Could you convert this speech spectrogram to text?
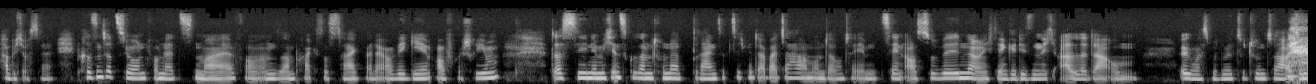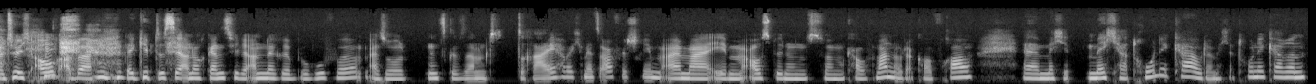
habe ich aus der Präsentation vom letzten Mal von unserem Praxistag bei der AWG aufgeschrieben, dass sie nämlich insgesamt 173 Mitarbeiter haben und darunter eben 10 Auszubildende. Und ich denke, die sind nicht alle da, um irgendwas mit Müll zu tun zu haben. Also natürlich auch, aber da gibt es ja auch noch ganz viele andere Berufe. Also insgesamt drei habe ich mir jetzt aufgeschrieben. Einmal eben Ausbildung zum Kaufmann oder Kauffrau, äh, Mech Mechatroniker oder Mechatronikerin,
